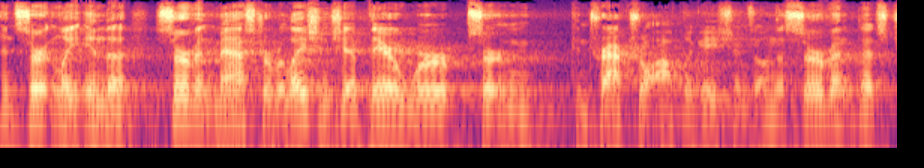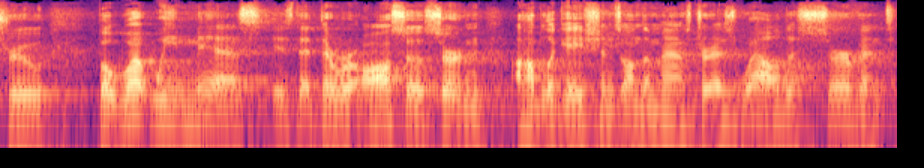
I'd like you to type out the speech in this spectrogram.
And certainly in the servant master relationship, there were certain contractual obligations on the servant, that's true. But what we miss is that there were also certain obligations on the master as well. The servant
